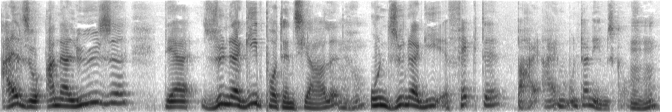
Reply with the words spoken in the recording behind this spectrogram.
Also Analyse der Synergiepotenziale mhm. und Synergieeffekte bei einem Unternehmenskauf. Mhm.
